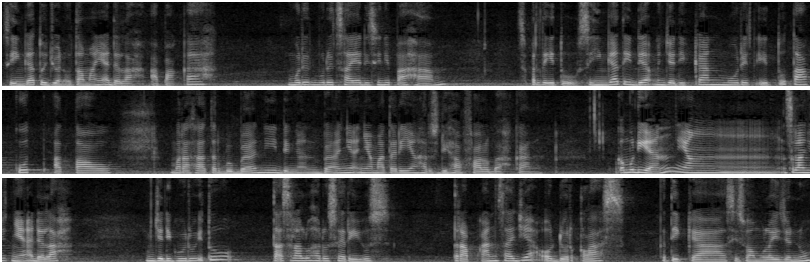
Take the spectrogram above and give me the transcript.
Sehingga tujuan utamanya adalah apakah murid-murid saya di sini paham seperti itu sehingga tidak menjadikan murid itu takut atau merasa terbebani dengan banyaknya materi yang harus dihafal bahkan. Kemudian yang selanjutnya adalah menjadi guru itu tak selalu harus serius. Terapkan saja outdoor class ketika siswa mulai jenuh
